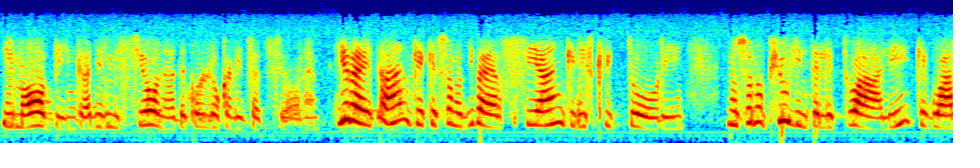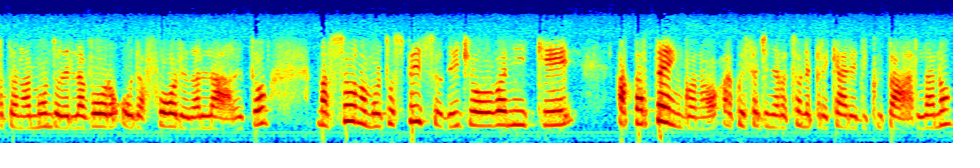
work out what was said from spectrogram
il mobbing, la dismissione, la decolocalizzazione. Direi anche che sono diversi anche gli scrittori, non sono più gli intellettuali che guardano al mondo del lavoro o da fuori o dall'alto, ma sono molto spesso dei giovani che appartengono a questa generazione precaria di cui parlano,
